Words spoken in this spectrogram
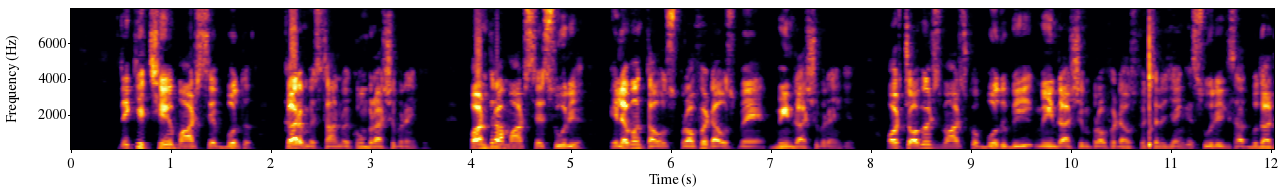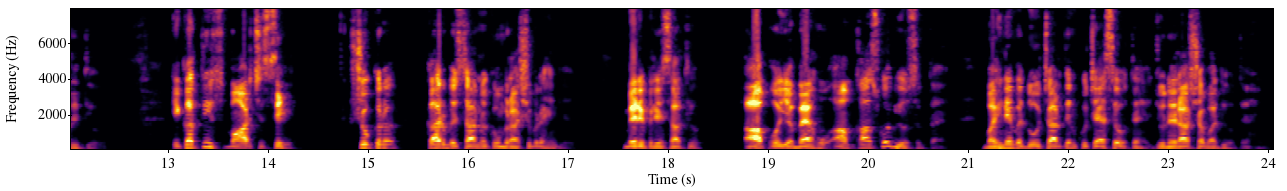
देखिए, छह मार्च से बुध कर्म स्थान में कुंभ राशि में रहेंगे। पंद्रह मार्च से Surya eleventh house profit house में मीन राशि में रहेंगे और चौबीस मार्च को बुध भी मीन राशि में प्रॉफिट हाउस में चले जाएँगे। सूर्य के साथ बुधादित्य हो इकतीस मार्च से शुक्र, कर्म स्थान में कुंभ राशि में रहेंगे। मेरे प्रिय साथियों, आप हो या मैं हूँ, आम खास कोई भी हो सकता है। महीने में दो चार दिन कुछ ऐसे होते हैं जो निराशावादी होते हैं।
